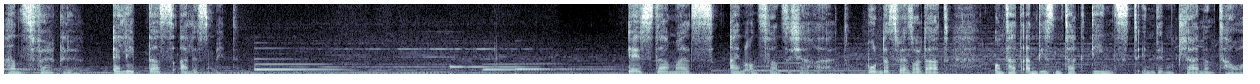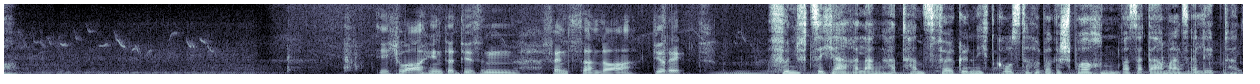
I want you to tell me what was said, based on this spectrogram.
Hans Völkel erlebt das alles mit. Er ist damals 21 Jahre alt, Bundeswehrsoldat und hat an diesem Tag Dienst in dem kleinen Tower. Ich war hinter diesen Fenstern da, direkt. 50 Jahre lang hat Hans Völkel nicht groß darüber gesprochen, was er damals erlebt hat.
